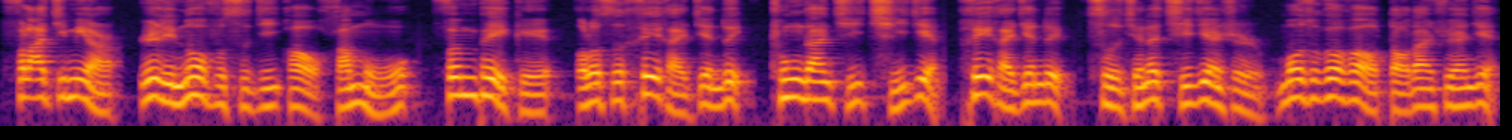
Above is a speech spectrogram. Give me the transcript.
弗拉基米尔·日里诺夫斯基号航母，分配给俄罗斯黑海舰队充当其旗舰。黑海舰队此前的旗舰是莫斯科号导弹巡洋舰，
